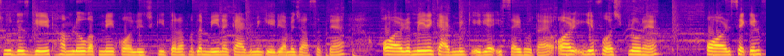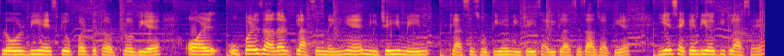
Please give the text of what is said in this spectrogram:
थ्रू दिस गेट हम लोग अपने कॉलेज की तरफ़ मतलब मेन अकेडमिक एरिया में जा सकते हैं। और मेन अकेडमिक एरिया इस साइड होता है। और ये फ़र्स्ट फ्लोर है। और सेकेंड फ्लोर भी है, इसके ऊपर फिर थर्ड फ्लोर भी है और ऊपर ज़्यादा क्लासेस नहीं है, नीचे ही मेन क्लासेस होती है, नीचे ही सारी क्लासेस आ जाती है। ये सेकेंड ईयर की क्लास है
